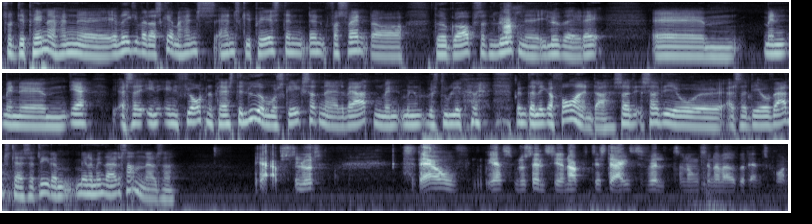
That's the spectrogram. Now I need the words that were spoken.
Så Depender, han, øh, jeg ved ikke, hvad der sker med hans, hans GPS, den, den forsvandt og dukkede op sådan løbende i løbet af i dag. Øh, men, men øh, ja, altså en, en 14. plads, det lyder måske ikke sådan af alverden, men, men hvis du ligger, hvem der ligger foran dig, så, er det, så er det jo, øh, altså det er jo verdensklasse atleter, mere eller mindre alle sammen altså. Ja, absolut. Så det er jo, ja, som du selv siger, nok det stærkeste felt, der nogensinde har været på dansk grund.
